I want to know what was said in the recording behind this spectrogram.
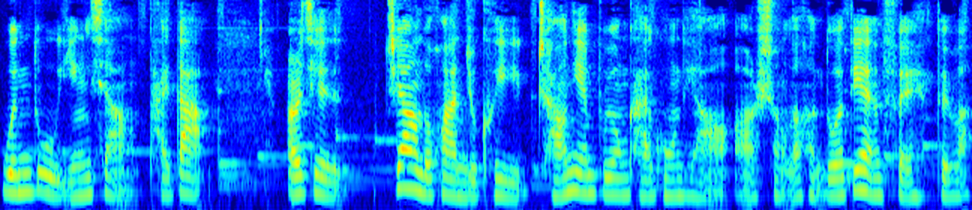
温度影响太大，而且这样的话，你就可以常年不用开空调啊，省了很多电费，对吧？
